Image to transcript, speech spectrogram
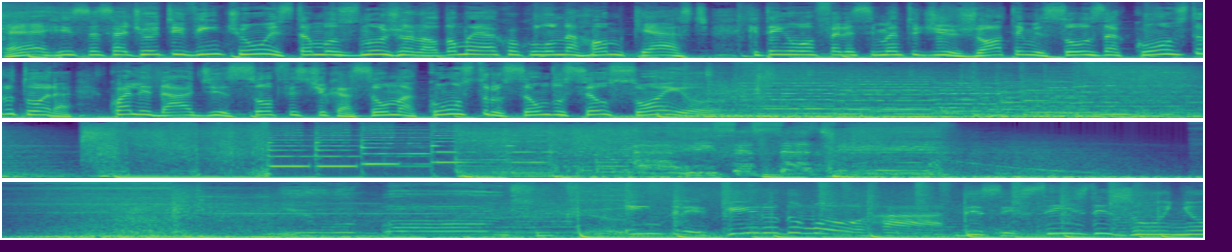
RC7821, estamos no Jornal da Manhã com a coluna Homecast, que tem o um oferecimento de JM Souza Construtora. Qualidade e sofisticação na construção do seu sonho. Entreviro do Morra, 16 de junho,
